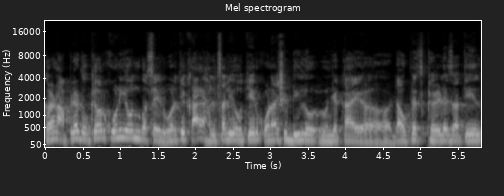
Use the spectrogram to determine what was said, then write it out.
कारण आपल्या डोक्यावर कोण येऊन बसेल? वरती काय हालचाली होतील? कोणाशी डील हो म्हणजे काय डावपेच खेळले जातील?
